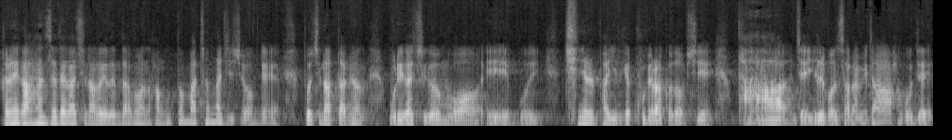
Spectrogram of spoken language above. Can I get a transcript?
그러니까 한 세대가 지나가게 된다면 한국도 마찬가지죠. 예. 또 지났다면 우리가 지금 뭐이뭐 친일파 이렇게 구별할 것 없이 다 이제 일본 사람이다 하고 이제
